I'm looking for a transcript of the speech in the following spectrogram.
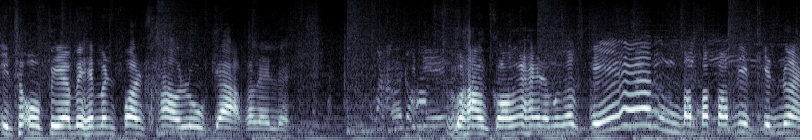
อิโอเปียไปเห็นมันป้อนข้าวลูกยากอะไรเลยวางกองให้แล้วมันก็กินปับปับปับรีบกินด้วย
